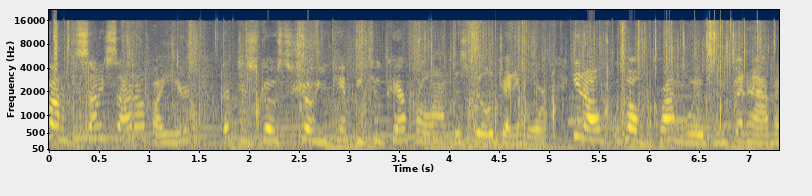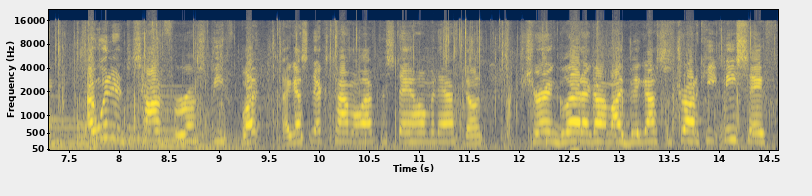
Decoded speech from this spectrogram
Found him sunny side up, I hear. That just goes to show you can't be too careful around this village anymore. You know, with all the crime waves we've been having. I went into town for roast beef, but I guess next time I'll have to stay home and have done. Sure and glad I got my big ass of straw to keep me safe.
